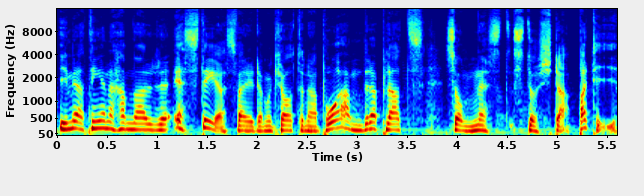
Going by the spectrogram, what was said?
I mätningen hamnar SD, Sverigedemokraterna, på andra plats som näst största parti.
